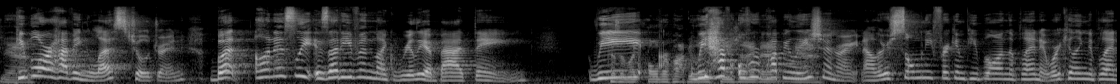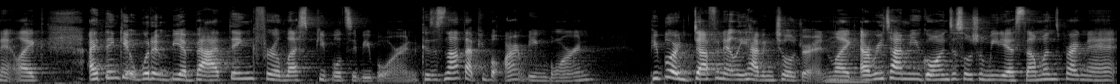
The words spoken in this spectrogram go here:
Yeah. People are having less children, but honestly, is that even like really a bad thing? we like, we have and shit like that, overpopulation right now. There's so many freaking people on the planet. We're killing the planet. Like, I think it wouldn't be a bad thing for less people to be born because it's not that people aren't being born. People are definitely having children. Mm-hmm. Like every time you go into social media, someone's pregnant,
